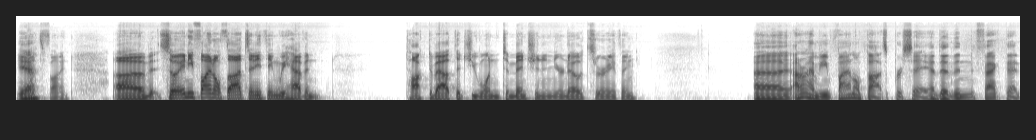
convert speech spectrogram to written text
Yeah. That's fine. Um, so any final thoughts? Anything we haven't talked about that you wanted to mention in your notes or anything? Uh, I don't have any final thoughts per se, other than the fact that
